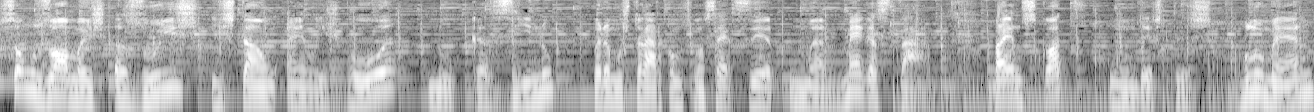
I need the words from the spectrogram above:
São os Homens Azuis e estão em Lisboa, no Casino, para mostrar como se consegue ser uma megastar. Brian Scott, um destes Blue Men,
